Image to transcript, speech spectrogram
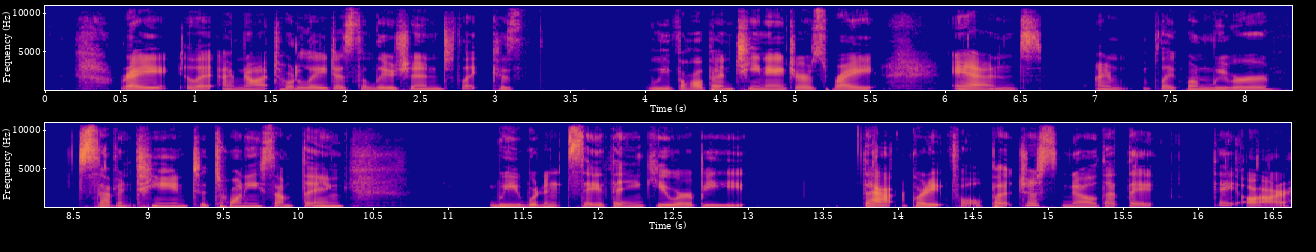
right? I'm not totally disillusioned, like, because we've all been teenagers, right? And I'm like, when we were 17 to 20 something, we wouldn't say thank you or be that grateful, but just know that they they are.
